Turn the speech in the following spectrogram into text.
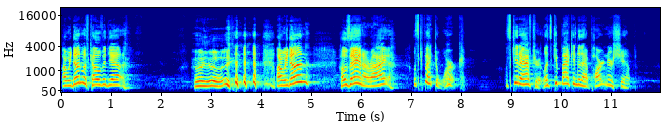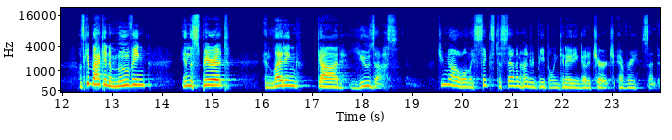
are we done with COVID yet? Oh, yeah. are we done? Hosanna, right? Let's get back to work. Let's get after it. Let's get back into that partnership. Let's get back into moving in the Spirit and letting God use us. Do you know only six to 700 people in Canadian go to church every Sunday?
